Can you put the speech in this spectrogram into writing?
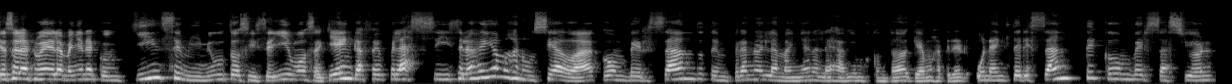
Ya son las 9 de la mañana con 15 minutos y seguimos aquí en Café Plus y se los habíamos anunciado, ¿ah? conversando temprano en la mañana les habíamos contado que vamos a tener una interesante conversación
